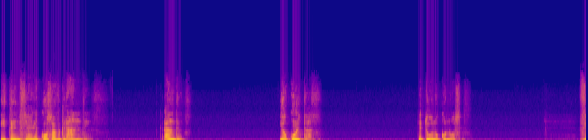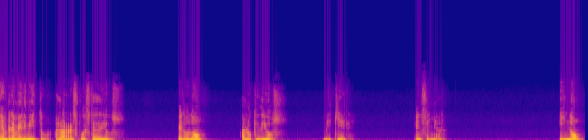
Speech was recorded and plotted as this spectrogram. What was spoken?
y te enseñaré cosas grandes, grandes y ocultas que tú no conoces. Siempre me limito a la respuesta de Dios, pero no a lo que Dios me quiere enseñar. Y no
